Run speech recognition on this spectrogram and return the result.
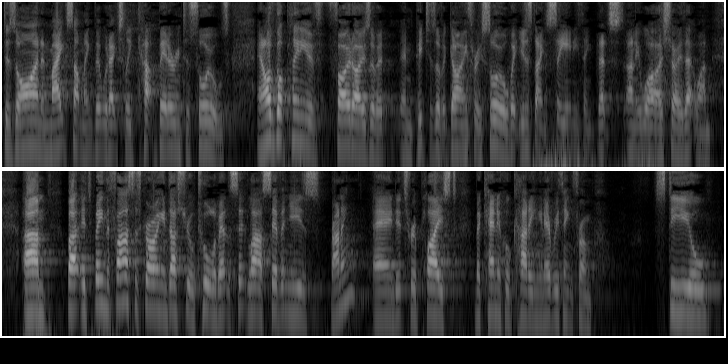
design and make something that would actually cut better into soils? And I've got plenty of photos of it and pictures of it going through soil, but you just don't see anything. That's only why I show you that one. Um, but it's been the fastest growing industrial tool about the last seven years running, and it's replaced mechanical cutting and everything from steel,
